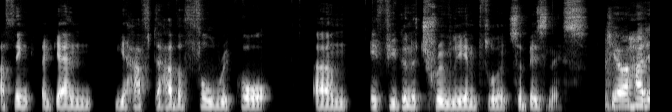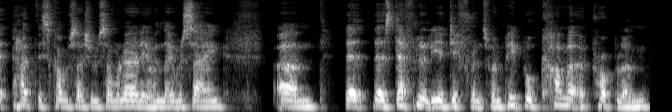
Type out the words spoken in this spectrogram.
I think again, you have to have a full report um, if you're going to truly influence a business. Joe, I had had this conversation with someone earlier, and they were saying um, that there's definitely a difference when people come at a problem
